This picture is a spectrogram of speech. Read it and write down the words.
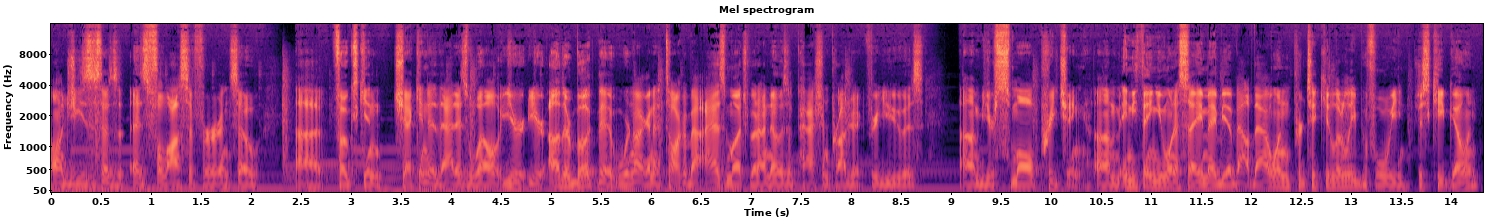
on Jesus as as philosopher, and so uh, folks can check into that as well. Your your other book that we're not going to talk about as much, but I know is a passion project for you is. Um, your small preaching. Um, anything you want to say maybe about that one particularly before we just keep going?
